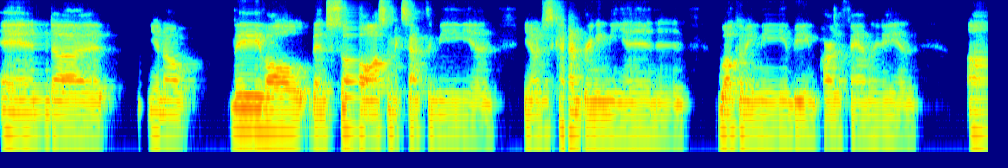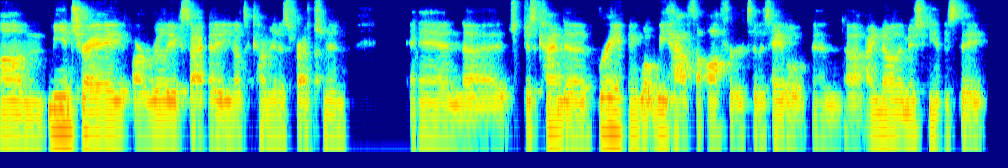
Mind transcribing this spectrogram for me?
and uh, you know, they've all been so awesome accepting me, and you know, just kind of bringing me in and welcoming me and being part of the family. And um, me and Trey are really excited, you know, to come in as freshmen and uh, just kind of bring what we have to offer to the table. And uh, I know that Michigan State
